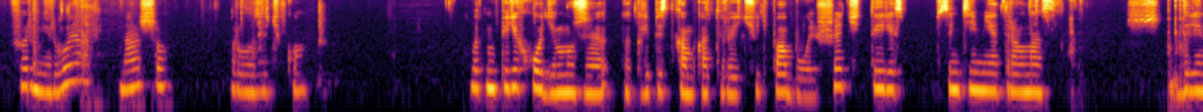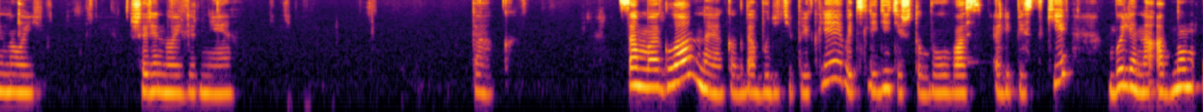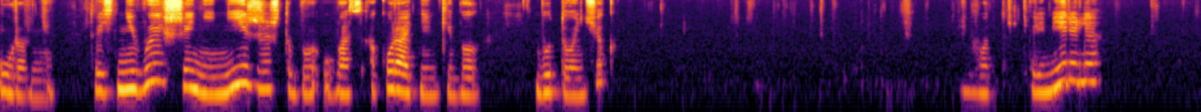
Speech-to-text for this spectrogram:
формируем нашу розочку. Вот мы переходим уже к лепесткам, которые чуть побольше, 4 сантиметра у нас длиной, шириной вернее. Так. Самое главное, когда будете приклеивать, следите, чтобы у вас лепестки были на одном уровне. То есть не выше, не ниже, чтобы у вас аккуратненький был бутончик. Вот, примерили,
